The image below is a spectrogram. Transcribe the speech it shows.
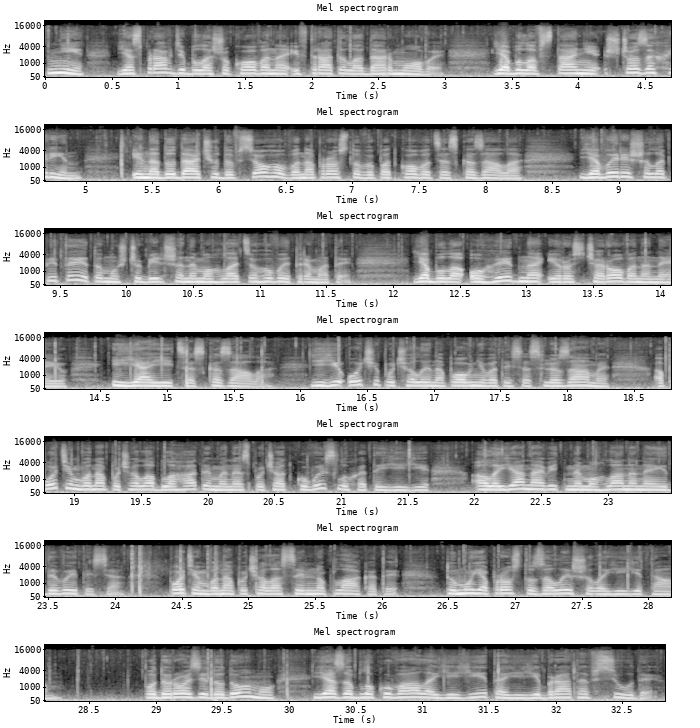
Ні, я справді була шокована і втратила дар мови. Я була в стані, що за хрін. І на додачу до всього вона просто випадково це сказала. Я вирішила піти, тому що більше не могла цього витримати. Я була огидна і розчарована нею, і я їй це сказала. Її очі почали наповнюватися сльозами, а потім вона почала благати мене спочатку вислухати її, але я навіть не могла на неї дивитися. Потім вона почала сильно плакати, тому я просто залишила її там. По дорозі додому я заблокувала її та її брата всюди.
